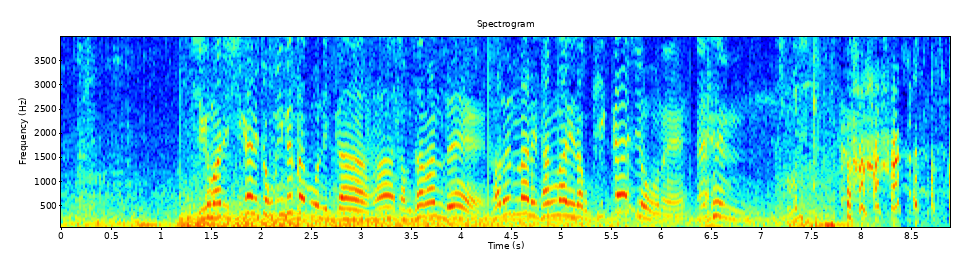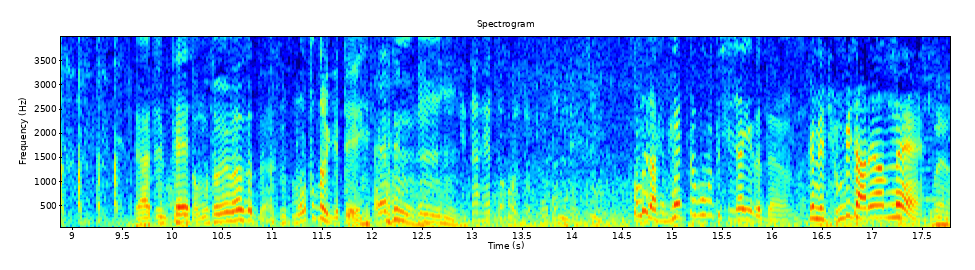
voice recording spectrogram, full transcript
지금 아직 시간이 조금 이르다 보니까 아 잠잠한데 다른 날이 장날이라고 비까지 오네 야 지금 배 너무 조용하거든. 못 떠들겠대. 일단 해 뜨고 좀 보던 되죠 꿈이 나해 뜨고부터 시작이거든. 근데 준비 잘해왔네. 뭐요?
